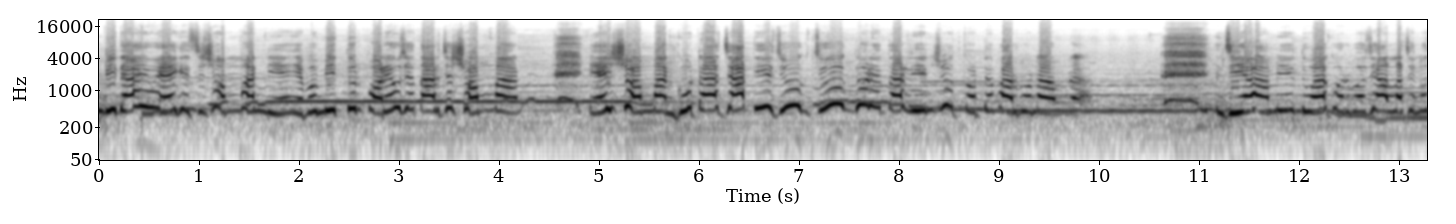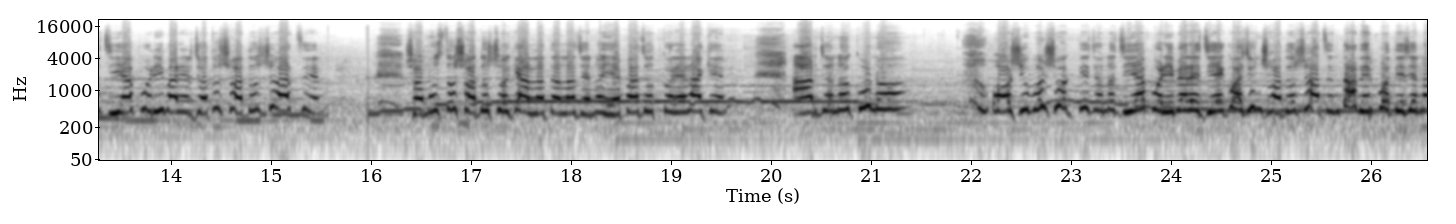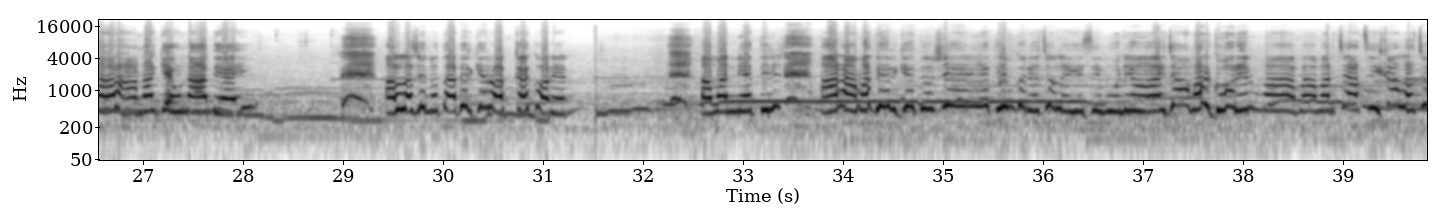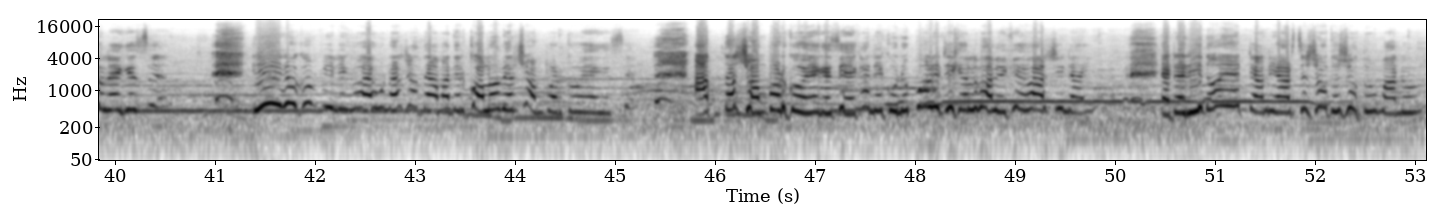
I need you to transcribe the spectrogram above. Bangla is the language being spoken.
বিদায় হয়ে গেছে সম্মান নিয়ে এবং মৃত্যুর পরেও যে তার যে সম্মান, এই সম্মান গোটা জাতি যুগ যুগ ধরে তার ঋণ শোধ করতে পারব না আমরা। জিয়া, আমি দোয়া করব যে আল্লাহ যেন জিয়া পরিবারের যত সদস্য আছেন, সমস্ত সদস্যকে আল্লাহ তাআলা যেন হেফাজত করে রাখেন। আর যেন কোনো অশুভ শক্তি যেন জিয়া পরিবারে যে কজন সদস্য আছেন, তাদের প্রতি যেন আর হানা কেউ না দেয়। আল্লাহ যেন তাদেরকে রক্ষা করেন। আমার নেত্রী আর আমাদেরকে তো সে এতিম করে চলে গেছে। মনে হয় যে আমার ঘরের মা বা আমার চাচি খালা চলে গেছে। এইরকম ফিলিং হয় ওনার সাথে আমাদের কলমের সম্পর্ক হয়ে গেছে। আত্মার সম্পর্ক হয়ে গেছে। এখানে কোনো পলিটিক্যাল ভাবে কেউ আসি নাই। এটা হৃদয়ে টানে আসছে শত শত মানুষ।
